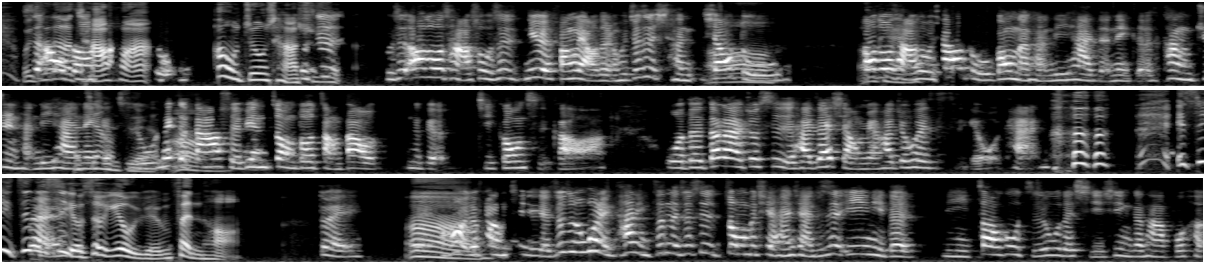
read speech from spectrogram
我知道茶花，澳洲茶树不是不是澳洲茶树，是因为芳疗的人会就是很消毒。澳洲茶树消毒功能很厉害的那个抗菌很厉害的那个植物，那个大家随便种都长到那个几公尺高啊。我的大概就是还在小苗，它就会死给我看。哎、欸，所以真的是有时候也有缘分哈。对，嗯，然后我就放弃了。就是如果你它你真的就是种不起来，很想就是依你的你照顾植物的习性跟它不合，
